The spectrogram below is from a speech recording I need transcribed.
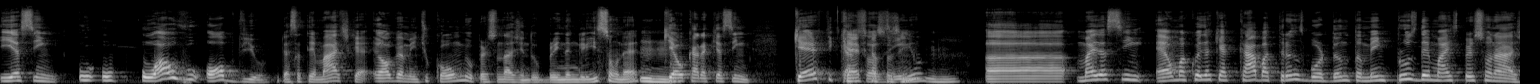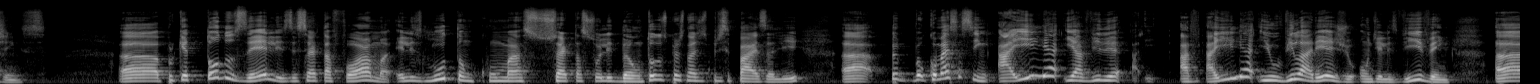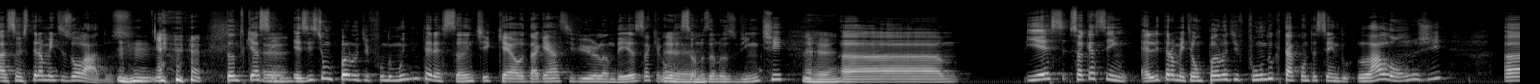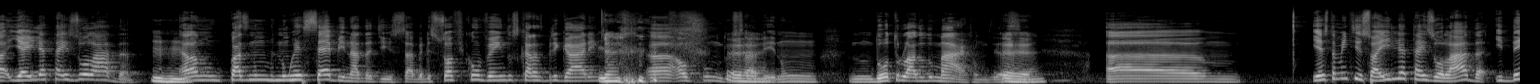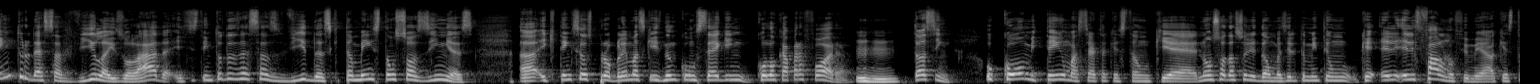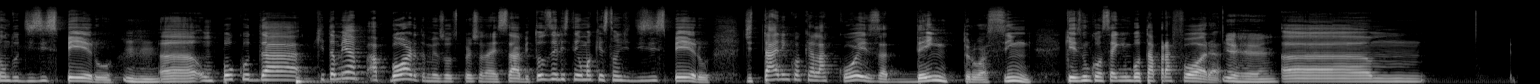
E assim, o, o, o alvo óbvio dessa temática é obviamente o Colm, o personagem do Brendan Gleeson, né? Que é o cara que assim quer ficar Quer ficar sozinho. sozinho, Ah, mas assim, é uma coisa que acaba transbordando também pros demais personagens. Ah, porque todos eles, de certa forma, eles lutam com uma certa solidão. Todos os personagens principais ali. Ah, começa assim: a ilha e a vila. A, a ilha e o vilarejo onde eles vivem ah, são extremamente isolados. Tanto que, assim, existe um pano de fundo muito interessante, que é o da Guerra Civil Irlandesa, que aconteceu É. nos anos 20. Uhum. Ah, e esse, só que assim, é literalmente é um pano de fundo que tá acontecendo lá longe. Ah, e a ilha tá isolada. Ela não- quase não, não recebe nada disso, sabe? Eles só ficam vendo os caras brigarem ah, ao fundo, Uhum. sabe? Num, num- do outro lado do mar, vamos dizer assim. Uhum. Ah, e é justamente isso, a ilha tá isolada e dentro dessa vila isolada existem todas essas vidas que também estão sozinhas e que têm seus problemas que eles não conseguem colocar pra fora. Então assim, o Come tem uma certa questão que é não só da solidão, mas ele também tem um que ele- eles falam no filme a questão do desespero, Ah, um pouco da que também aborda também os outros personagens, sabe? Todos eles têm uma questão de desespero, de estarem com aquela coisa dentro assim que eles não conseguem botar pra fora. Uhum.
